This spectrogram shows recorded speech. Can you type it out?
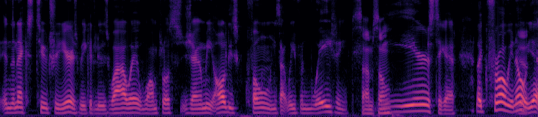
in the next two, three years, we could lose Huawei, OnePlus, Xiaomi, all these phones that we've been waiting Samsung. years to get. Like for all we know, yeah.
